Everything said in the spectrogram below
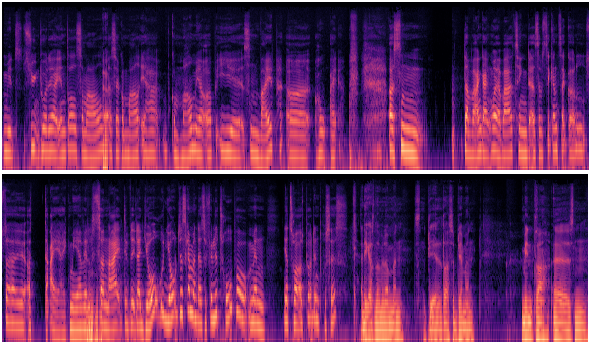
mit syn på det har ændret sig meget. Ja. Altså jeg går meget, jeg har, går meget mere op i uh, sådan vibe, og hov, ej. og sådan, der var en gang, hvor jeg bare tænkte, altså hvis det kan se godt ud, så, øh, og der er jeg ikke mere, vel? Mm. Så nej, det ved jeg, jo, jo, det skal man da selvfølgelig tro på, men jeg tror også på, at det er en proces. Er det ikke også noget med, når man sådan bliver ældre, så bliver man mindre øh, sådan...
